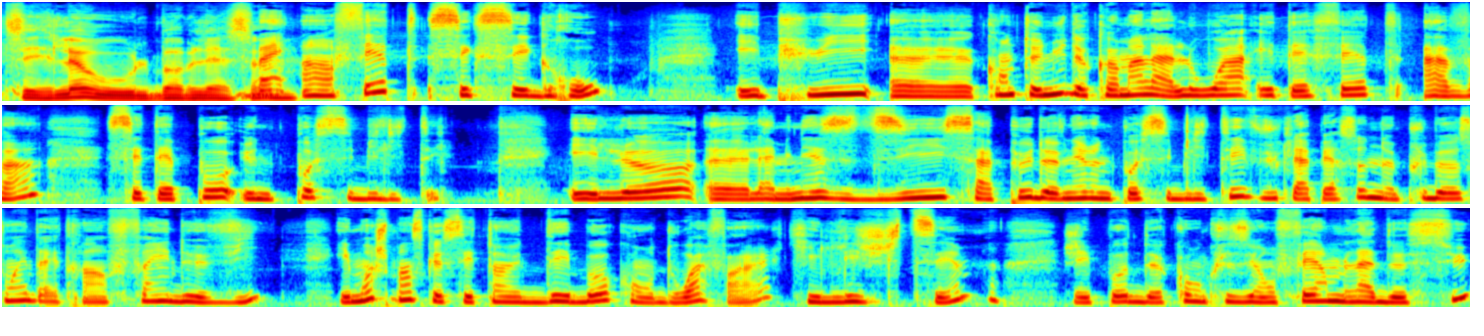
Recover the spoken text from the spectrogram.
C'est là où le bas blesse. hein? Ben, en fait, c'est que c'est gros. Et puis, euh, compte tenu de comment la loi était faite avant, c'était pas une possibilité. Et là, euh, la ministre dit ça peut devenir une possibilité vu que la personne n'a plus besoin d'être en fin de vie. Et moi, je pense que c'est un débat qu'on doit faire, qui est légitime. J'ai pas de conclusion ferme là-dessus,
